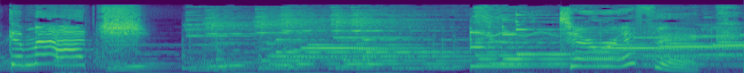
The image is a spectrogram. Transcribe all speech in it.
Strike a match! Terrific!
